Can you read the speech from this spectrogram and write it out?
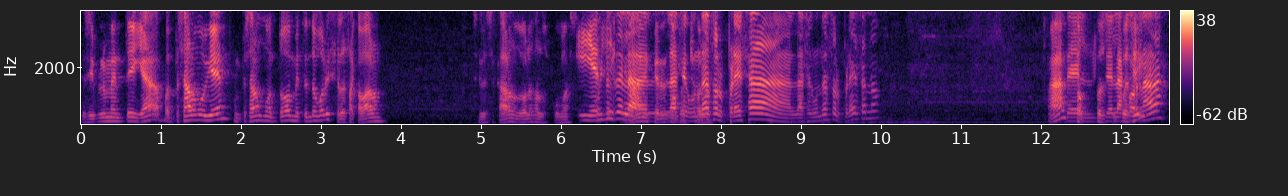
que simplemente ya empezaron muy bien, empezaron con todo metiendo goles y se les acabaron. Se les acabaron los goles a los Pumas. Y esta Oye, es de la, la segunda Cholos. sorpresa, la segunda sorpresa, ¿no? Ah, Del- pues, de la pues sí. jornada.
